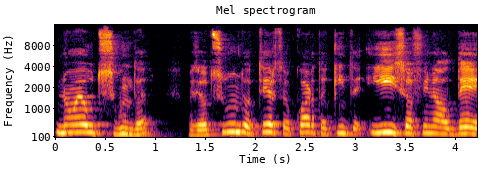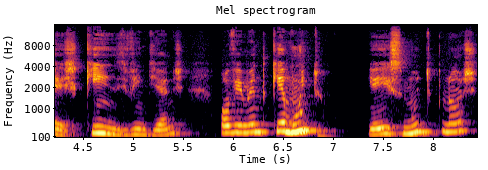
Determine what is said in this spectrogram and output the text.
não é o de segunda, mas é o de segunda, ou terça, ou quarta, ou quinta, e isso ao final de 10, 15, 20 anos, obviamente que é muito. E é isso muito que nós,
